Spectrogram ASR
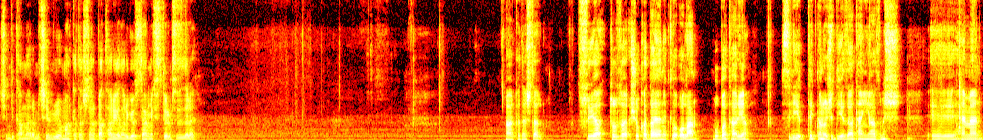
Şimdi kameramı çeviriyorum arkadaşlar. Bataryaları göstermek istiyorum sizlere. Arkadaşlar suya, toza, şoka dayanıklı olan bu batarya Sliot teknoloji diye zaten yazmış. Ee, hemen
